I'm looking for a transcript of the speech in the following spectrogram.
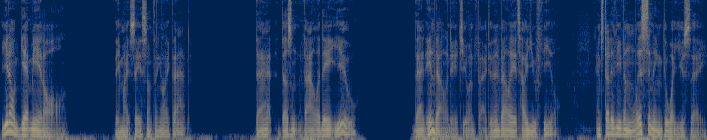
You don't get me at all. They might say something like that. That doesn't validate you. That invalidates you, in fact. It invalidates how you feel. Instead of even listening to what you say,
